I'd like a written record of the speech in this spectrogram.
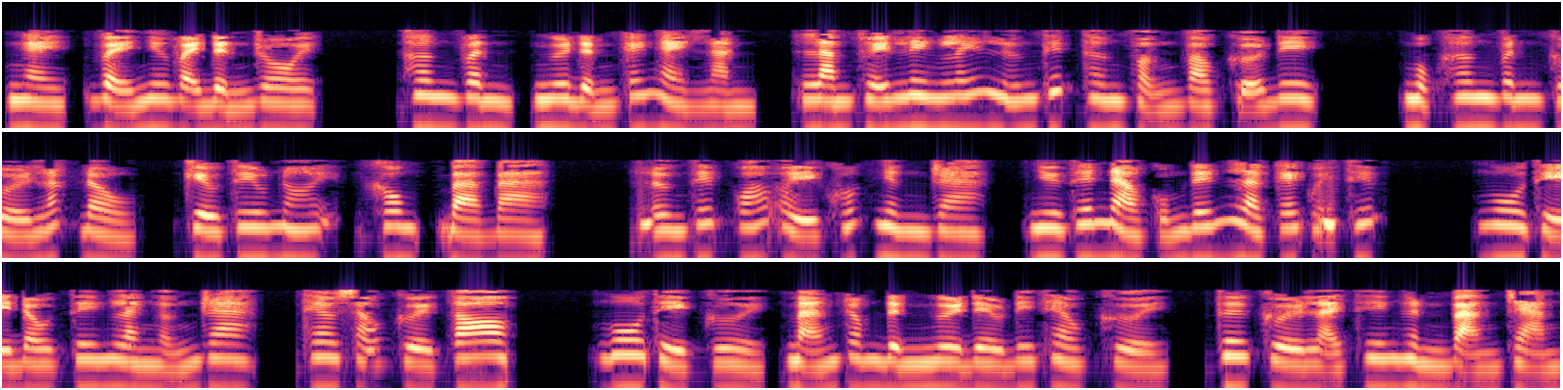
Ngày, vậy như vậy định rồi, Hân Vinh, ngươi định cái ngày lành, làm Thủy Liên lấy lưỡng thiết thân phận vào cửa đi. Mục Hân Vinh cười lắc đầu, Kiều Tiêu nói, không, bà bà, lương thiếp quá ủy khuất nhân ra, như thế nào cũng đến là cái quỷ thiếp. Ngô thị đầu tiên là ngẩn ra, theo sau cười to. Ngô thị cười, mãn trong đình người đều đi theo cười, tươi cười lại thiên hình vạn trạng,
